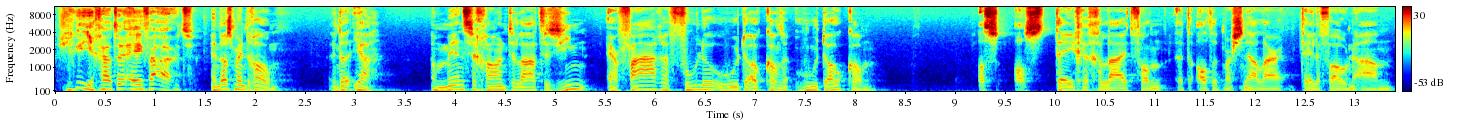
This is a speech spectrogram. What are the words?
Je, je gaat er even uit. En dat is mijn droom. En dat, ja, om mensen gewoon te laten zien, ervaren, voelen hoe het ook kan. Hoe het ook kan. Als, als tegengeluid van het altijd maar sneller, telefoon aan,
